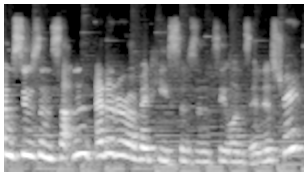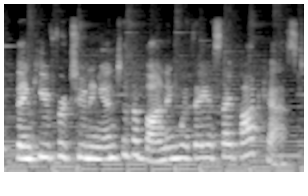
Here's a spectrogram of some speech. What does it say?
I'm Susan Sutton, editor of Adhesives and Sealants Industry. Thank you for tuning in to the Bonding with ASI podcast.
